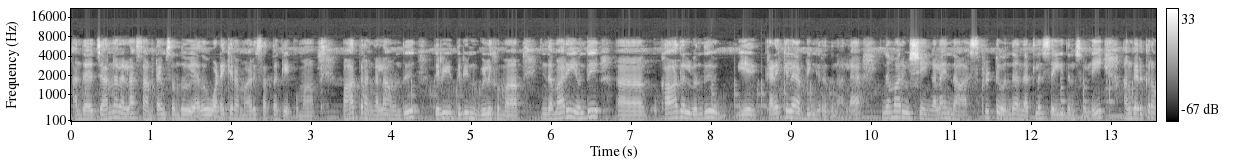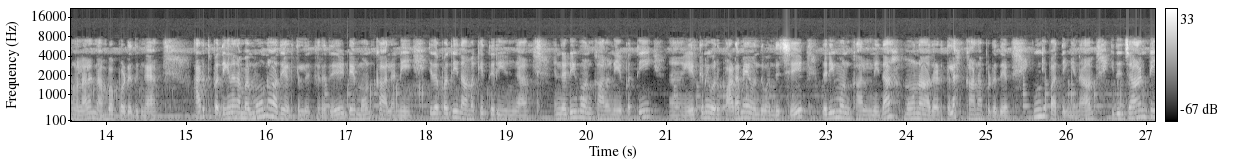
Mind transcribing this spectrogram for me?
அந்த ஜன்னல் எல்லாம் சம்டைம்ஸ் வந்து ஏதோ உடைக்கிற மாதிரி சத்தம் கேட்குமா? பாத்திரங்கள்லாம் வந்து திடீர் திடீர்னு விழுகுமா? இந்த மாதிரி வந்து காதல் வந்து ஏ- கிடைக்கல அப்படிங்கிறதுனால இந்த மாதிரி விஷயங்கள் விஷயங்கள்லாம் இந்த ஸ்பிரிட் வந்து அந்த இடத்துல செய்யுதுன்னு சொல்லி அங்கே இருக்கிறவங்களால நம்பப்படுதுங்க. அடுத்து பார்த்தீங்கன்னா நம்ம மூணாவது இடத்துல இருக்கிறது டெமோன் காலனி இதை பற்றி நமக்கே தெரியுங்க. இந்த டிமோன் காலனியை பற்றி ஏற்கனவே ஒரு படமே வந்து வந்துச்சு. இந்த டிமோன் காலனி தான் மூணாவது இடத்துல காணப்படுது. இங்கே பார்த்தீங்கன்னா இது ஜான்டி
